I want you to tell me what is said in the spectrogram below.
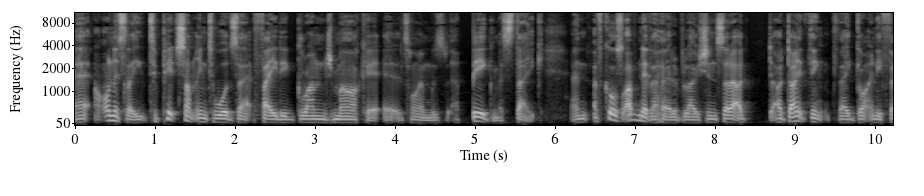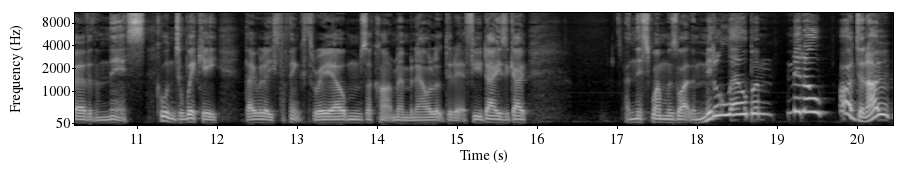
Uh, honestly, to pitch something towards that faded grunge market at the time was a big mistake. And of course, I've never heard of Lotion, so I, I don't think they got any further than this. According to Wiki, they released, I think, three albums. I can't remember now. I looked at it a few days ago. And this one was like the middle album? Middle? I don't know.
